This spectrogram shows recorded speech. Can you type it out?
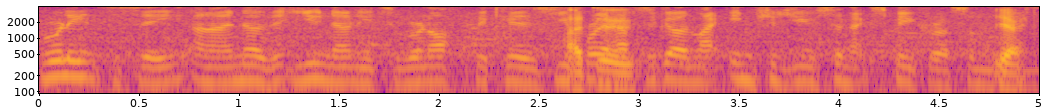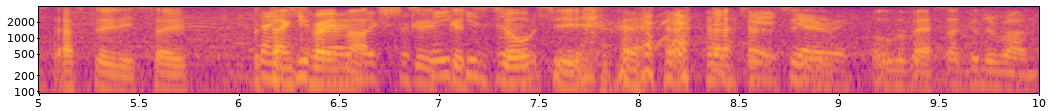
brilliant to see, and I know that you now need to run off because you probably have to go and like introduce the next speaker or something. Yes, absolutely. So, thank, thank you very, much. much. good, good, to talk to you. Cheers, Cheers. All the best. I'm going to run.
